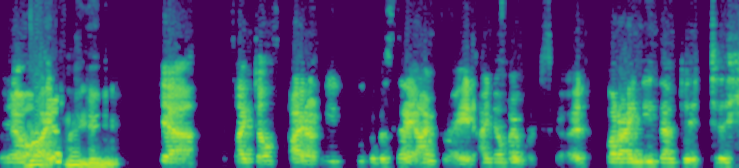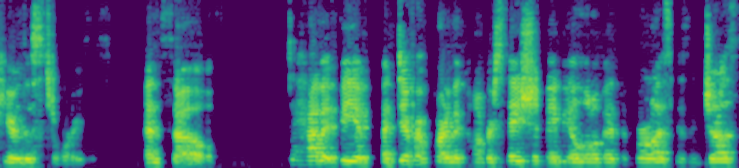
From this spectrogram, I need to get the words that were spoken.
You know, right. Yeah, yeah. yeah. It's like don't I don't need people to say I'm great. I know my work's good, but I need them to to hear the stories. And so to have it be a, a different part of the conversation, maybe a little bit that burlesque isn't just,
